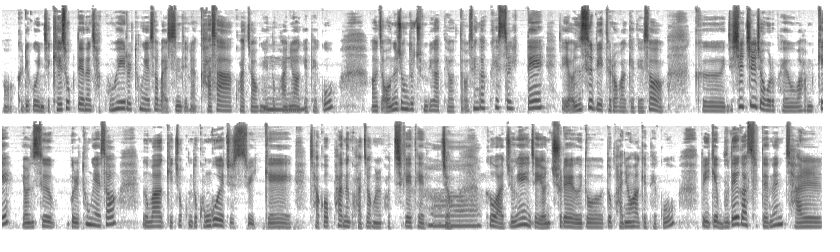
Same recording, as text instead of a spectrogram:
어, 그리고 이제 계속되는 작품 회의를 통해서 말씀드린 가사 과정에도 음. 관여하게 되고 어, 이제 어느 정도 준비가 되었다고 생각했을 때 이제 연습이 들어가게 돼서 그 이제 실질적으로 배우와 함께 연습을 통해서 음악이 조금 더 공고해질 수 있게 작업하는 과정을 거치게 됐죠. 아, 그 와중에 이제 연출의 의도도 반영하게 되고 또 이게 무대 갔을 때는 잘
